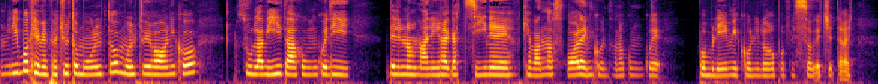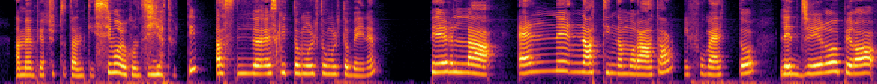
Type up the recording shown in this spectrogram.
un libro che mi è piaciuto molto, molto ironico sulla vita comunque di delle normali ragazzine che vanno a scuola e incontrano comunque problemi con i loro professori, eccetera. A me è piaciuto tantissimo, lo consiglio a tutti. È scritto molto molto bene. Per la N Natti innamorata, il fumetto, leggero però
